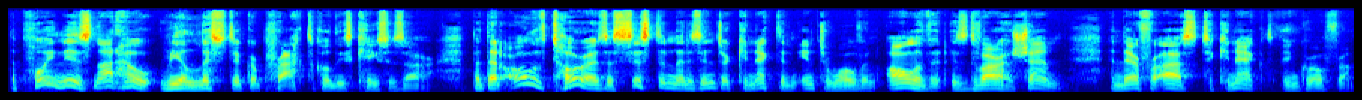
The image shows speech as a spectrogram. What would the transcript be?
the point is not how realistic or practical these cases are, but that all of Torah is a system that is interconnected and interwoven. All of it is Dvar Hashem, and there for us to connect and grow from.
